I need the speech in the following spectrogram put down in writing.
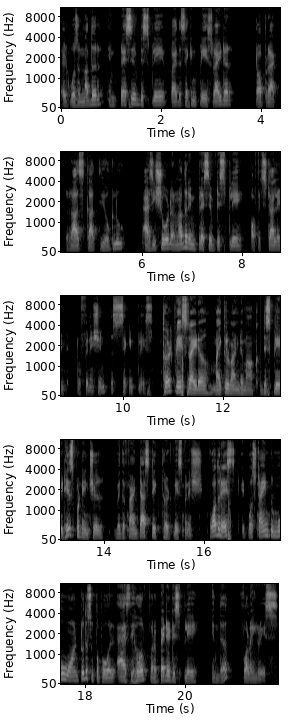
It was another impressive display by the second place rider, Toprak Raz Razgatlioglu, as he showed another impressive display of its talent to finish in the second place. Third place rider Michael van der Mark displayed his potential with a fantastic third place finish. For the rest, it was time to move on to the Super Pole as they hoped for a better display in the following race.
